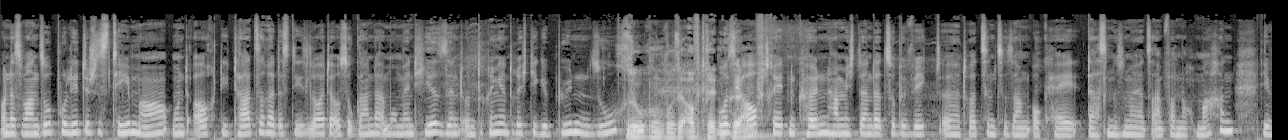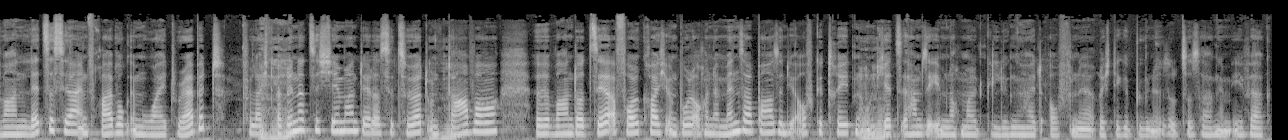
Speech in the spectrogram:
Und das war ein so politisches Thema und auch die Tatsache, dass die Leute aus Uganda im Moment hier sind und dringend richtige Bühnen suchen, Suchen, wo sie auftreten wo können. sie auftreten können, haben mich dann dazu bewegt, äh, trotzdem zu sagen, okay, das müssen wir jetzt einfach noch machen. Die waren letztes Jahr in Freiburg im White Rabbit. Vielleicht Mhm. erinnert sich jemand, der das jetzt hört und da war, äh, waren dort sehr erfolgreich und wohl auch in der Mensa-Bar sind die aufgetreten Mhm. und jetzt haben sie eben nochmal Gelegenheit, auf eine richtige Bühne sozusagen im E-Werk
